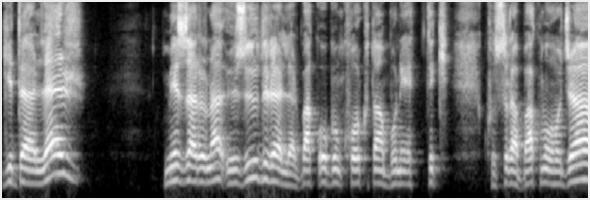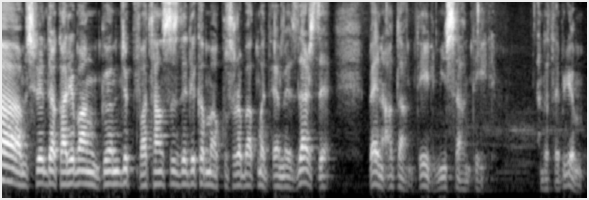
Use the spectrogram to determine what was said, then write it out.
Giderler mezarına özür dilerler. Bak o gün korkudan bunu ettik. Kusura bakma hocam. Seni de gariban gömdük, vatansız dedik ama kusura bakma demezlerse ben adam değilim, insan değilim. Anlatabiliyor muyum?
